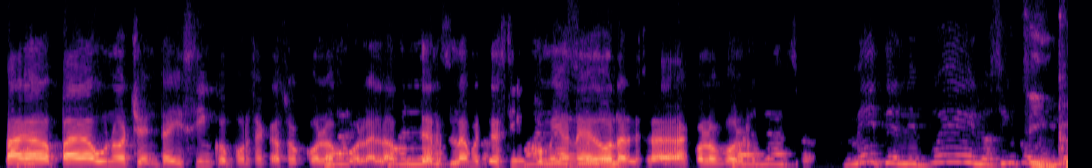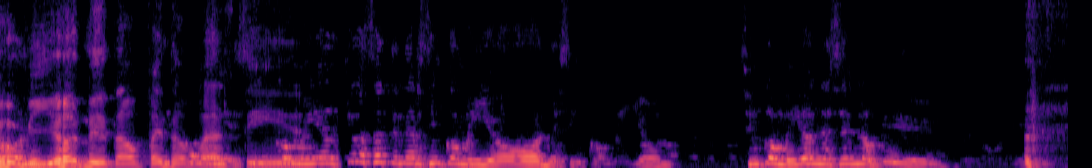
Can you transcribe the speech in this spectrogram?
paga, paga 1.85 por si acaso Colo ¿Cuál- Colo, le va a meter, lazo- le va a meter 5 cuál millones de dólares a Colo Colo. Métele pues los 5 5 millones. millones, no, pues no fastidies. millones. ¿Qué vas a tener 5 millones? 5 millones. 5 millones es lo que.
